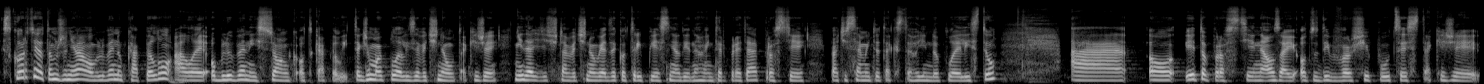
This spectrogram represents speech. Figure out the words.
skôr to je o tom, že nemám obľúbenú kapelu, ale obľúbený song od kapely. Takže môj playlist je väčšinou taký, že nedájdeš tam väčšinou viac ako tri piesne od jedného interpreta. Proste páči sa mi to, tak z hodím do playlistu. A o, je to proste naozaj od deep worshipu cez také, že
